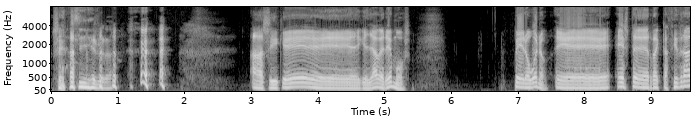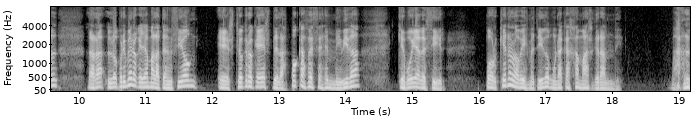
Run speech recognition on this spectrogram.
O sea, Sí, es verdad. Así que, que ya veremos. Pero bueno, eh, este Red Cathedral, la verdad, lo primero que llama la atención es, yo creo que es de las pocas veces en mi vida que voy a decir, ¿por qué no lo habéis metido en una caja más grande? ¿Vale?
